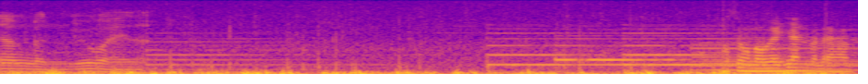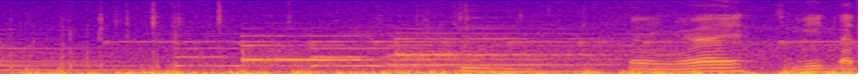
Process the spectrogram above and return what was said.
นั่งกันไม่ไหวละ ส่งโลเคชั่นมาแล้วครับเฮ้ยเอ้ยชีวิตแบบ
